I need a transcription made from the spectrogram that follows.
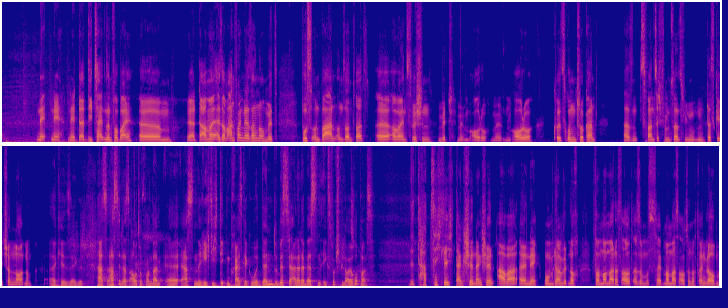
Nee, nee, nee, da, die Zeiten sind vorbei. Ähm, ja, damals, also am Anfang der Saison noch mit Bus und Bahn und sonst was, äh, aber inzwischen mit, mit dem Auto. Mit dem Auto kurz rumtuckern. Da sind 20, 25 Minuten, das geht schon in Ordnung. Okay, sehr gut. Hast, hast du das Auto von deinem äh, ersten richtig dicken Preisgeld geholt? Denn du bist ja einer der besten Xbox-Spieler Europas. Tatsächlich, Dankeschön, Dankeschön. Aber äh, nee, momentan wird noch von Mama das Auto, also muss halt Mamas Auto noch dran glauben.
